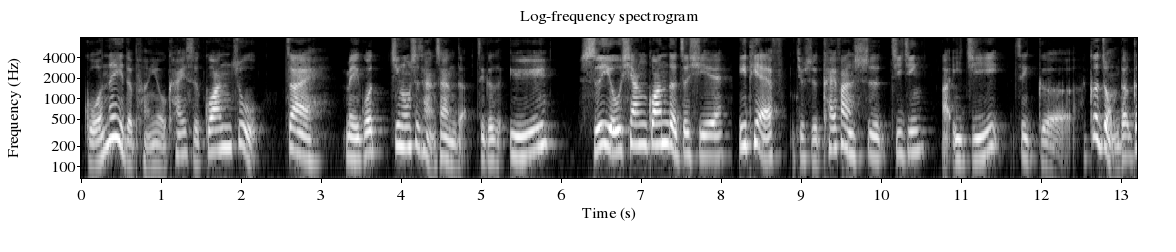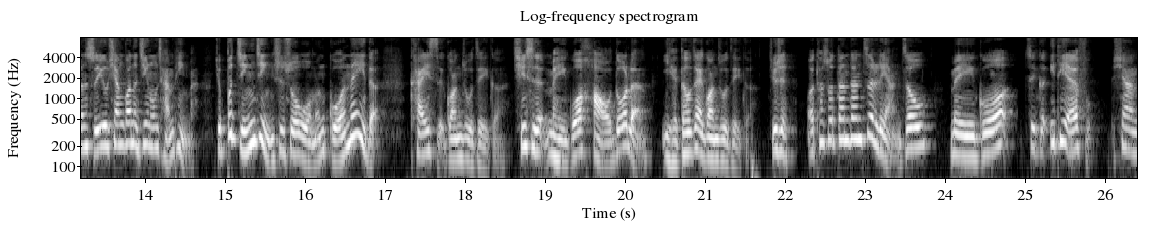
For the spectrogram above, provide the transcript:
国内的朋友开始关注在美国金融市场上的这个与石油相关的这些 ETF，就是开放式基金啊，以及这个各种的跟石油相关的金融产品吧，就不仅仅是说我们国内的。开始关注这个，其实美国好多人也都在关注这个。就是呃，他说，单单这两周，美国这个 ETF，像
